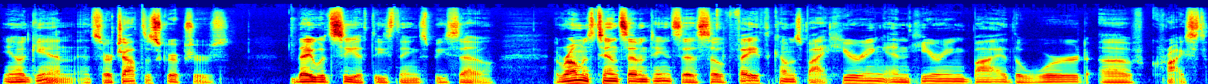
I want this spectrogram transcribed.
you know, again, and search out the scriptures, they would see if these things be so. Romans 10 17 says, So faith comes by hearing, and hearing by the word of Christ.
